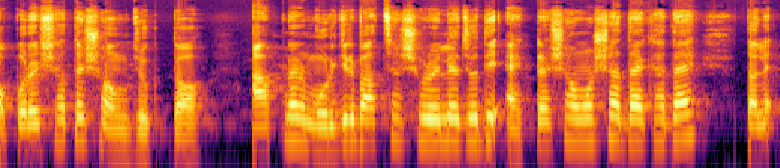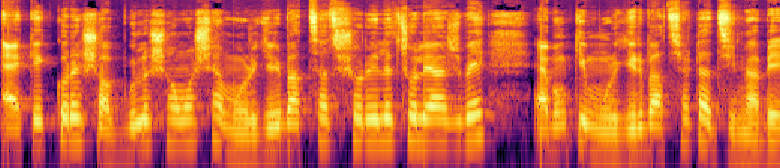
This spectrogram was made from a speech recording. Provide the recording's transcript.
অপরের সাথে সংযুক্ত। আপনার মুরগির বাচ্চার শরীরে যদি একটা সমস্যা দেখা দেয়, তাহলে এক এক করে সবগুলো সমস্যা মুরগির বাচ্চার শরীরে চলে আসবে এবং কি মুরগির বাচ্চাটা জিমাবে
